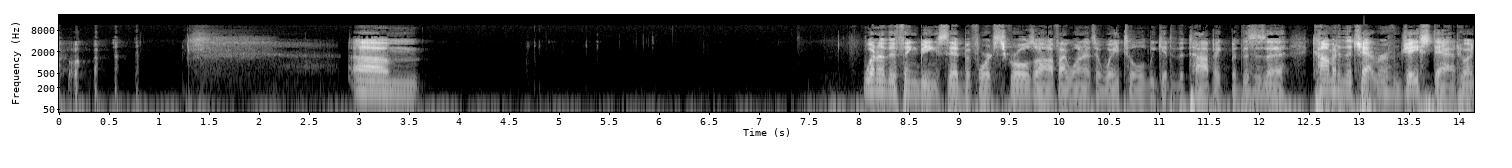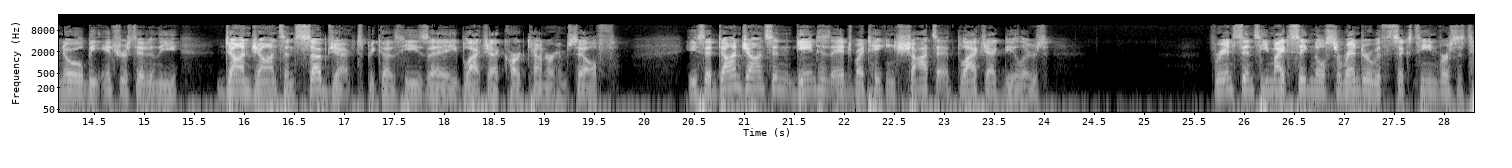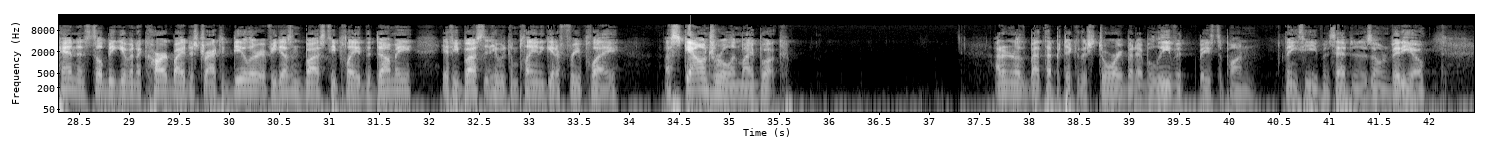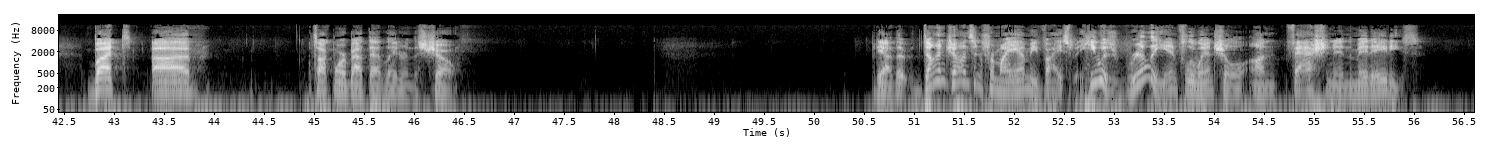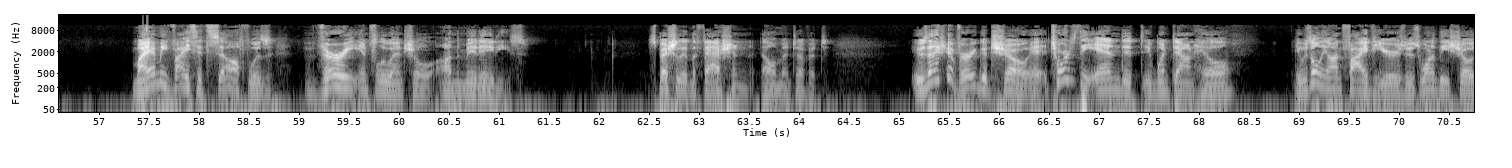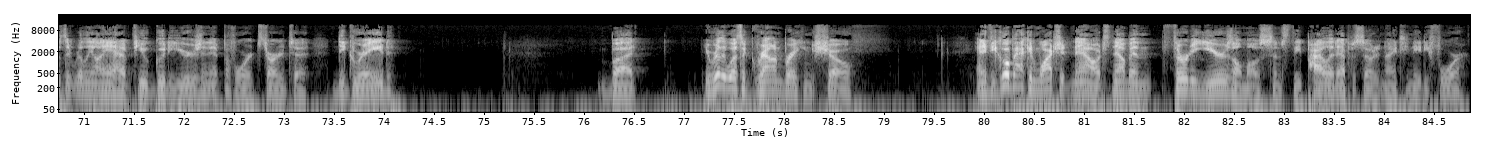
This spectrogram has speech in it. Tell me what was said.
um, one other thing being said before it scrolls off, I wanted to wait till we get to the topic, but this is a comment in the chat room from JStat, who I know will be interested in the Don Johnson subject because he's a blackjack card counter himself. He said Don Johnson gained his edge by taking shots at blackjack dealers. For instance, he might signal surrender with 16 versus 10 and still be given a card by a distracted dealer. If he doesn't bust, he played the dummy. If he busted, he would complain and get a free play. A scoundrel in my book. I don't know about that particular story, but I believe it based upon things he even said in his own video. But uh, I'll talk more about that later in the show. Yeah, the, Don Johnson from Miami Vice, he was really influential on fashion in the mid 80s. Miami Vice itself was very influential on the mid 80s, especially in the fashion element of it. It was actually a very good show. It, towards the end, it, it went downhill. It was only on five years. It was one of these shows that really only had a few good years in it before it started to degrade. But it really was a groundbreaking show. And if you go back and watch it now, it's now been 30 years almost since the pilot episode in 1984.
